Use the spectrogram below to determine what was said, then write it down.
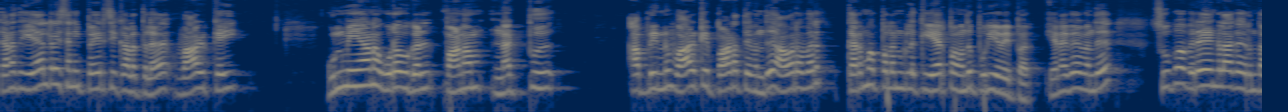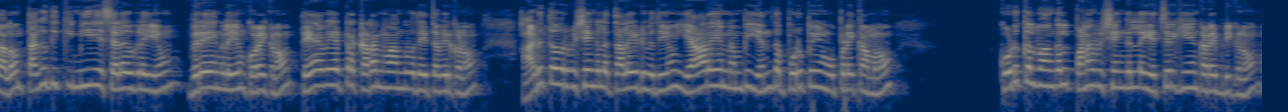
தனது ஏழரை சனி பயிற்சி காலத்தில் வாழ்க்கை உண்மையான உறவுகள் பணம் நட்பு அப்படின்னு வாழ்க்கை பாடத்தை வந்து அவரவர் கர்ம பலன்களுக்கு ஏற்ப வந்து புரிய வைப்பார். எனவே வந்து சுப விரயங்களாக இருந்தாலும் தகுதிக்கு மீறிய செலவுகளையும் விரயங்களையும் குறைக்கணும். தேவையற்ற கடன் வாங்குவதை தவிர்க்கணும். அடுத்தவர் விஷயங்களில் தலையிடுவதையும் யாரையும் நம்பி எந்த பொறுப்பையும் ஒப்படைக்காமலும் கொடுக்கல் வாங்கல் பண விஷயங்களில் எச்சரிக்கையும் கடைபிடிக்கணும்.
